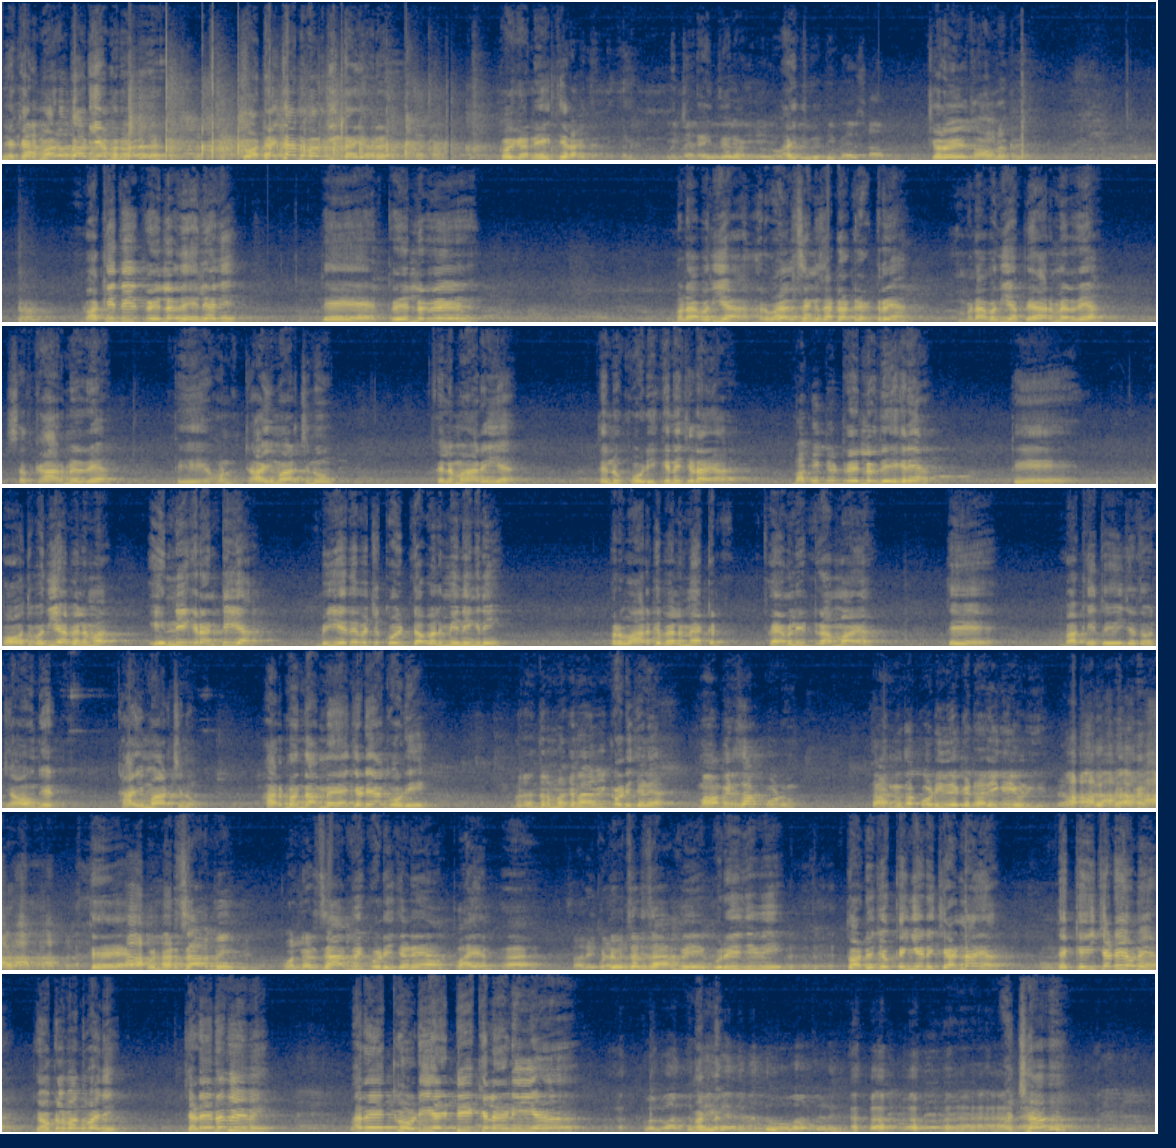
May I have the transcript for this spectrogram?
ਇੱਕ ਵਾਰੀ ਮਾਰੋ ਤਾੜੀਆਂ ਫਿਰ। ਤੁਹਾਡਾ ਹੀ ਧੰਨਵਾਦ ਕੀਤਾ ਯਾਰ। ਕੋਈ ਗੱਲ ਨਹੀਂ, ਇੱਥੇ ਰੱਖ ਦਿੰਦੇ ਇੱਥੇ ਰੱਖ ਇੱਥੇ ਮੈਂ ਸਾਹਮਣੇ ਚਲੋ, ਇਹ ਸਾਹਮਣੇ ਤੇ ਬਾਕੀ ਤੁਸੀਂ ਟ੍ਰੇਲਰ ਦੇਖ ਲਿਆ ਜੀ। ਤੇ ਟ੍ਰੇਲਰ ਬੜਾ ਵਧੀਆ, ਰੋਇਲ ਸਿੰਘ ਸਾਡਾ ਡਾਇਰੈਕਟਰ ਆ। ਬੜਾ ਵਧੀਆ ਪਿਆਰ ਮਿਲ ਰਿਹਾ, ਸਤਿਕਾਰ ਮਿਲ ਰਿਹਾ। ਤੇ ਹੁਣ 28 ਮਾਰਚ ਨੂੰ ਫਿਲਮ ਆ ਰਹੀ ਹੈ ਤੈਨੂੰ ਘੋੜੀ ਕਿਨੇ ਚੜਾਇਆ ਬਾਕੀ ਤੂੰ ਟ੍ਰੇਲਰ ਦੇਖ ਰਿਹਾ। ਤੇ ਬਹੁਤ ਵਧੀਆ ਫਿਲਮ ਆ ਇੰਨੀ ਗਰੰਟੀ ਆ ਵੀ ਇਹਦੇ ਵਿੱਚ ਕੋਈ ਡਬਲ ਮੀਨਿੰਗ ਨਹੀਂ ਪਰਿਵਾਰਕ ਫਿਲਮ ਹੈ ਇੱਕ ਫੈਮਿਲੀ ਡਰਾਮਾ ਆ ਤੇ ਬਾਕੀ ਤੁਸੀਂ ਜਦੋਂ ਜਾਓਗੇ 28 ਮਾਰਚ ਨੂੰ ਹਰ ਬੰਦਾ ਮੈਂ ਚੜਿਆ ਘੋੜੀ ਗੁਰਿੰਦਰ ਮਕਨਾ ਵੀ ਘੋੜੀ ਚੜਿਆ ਮਹਾਵੀਰ ਸਾਹਿਬ ਤੁਹਾਨੂੰ ਤਾਂ ਘੋੜੀ ਵੇਖ ਡਰੀ ਗਈ ਹੋਣੀ। ਤੇ ਭੁੱਲਰ ਸਾਹਿਬ ਵੀ ਭੁੱਲਰ ਸਾਹਿਬ ਵੀ ਘੋੜੀ ਚੜਿਆ ਭਾਈ ਪ੍ਰੋਡਿਊਸਰ ਸਾਹਿਬ ਵੀ ਗੁਰੀ ਜੀ ਵੀ ਤੁਹਾਡੇ ਚੋਂ ਕਈਆਂ ਨੇ ਚੜਨਾ ਆ ਤੇ ਕਈ ਚੜੇ ਹੋਣੇ ਆ। ਕਿਉਂ ਕੁਲਵੰਤ ਭਾਜੀ? ਚੜੇ ਨਾ ਤੁਸੀਂ ਵੀ? ਪਰ ਇਹ ਘੋੜੀ ਐਡੀ ਕਲੈਣੀ ਆ। ਕੁਲਵੰਤ ਭਾਈ ਕਹਿੰਦੇ ਮੈਂ ਦੋ ਵਾਰ ਚੜਿਆ ਅੱਛਾ?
